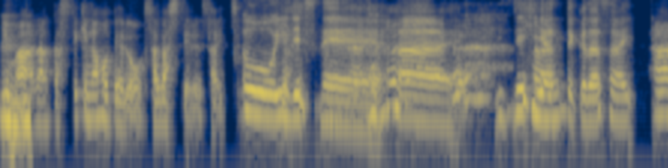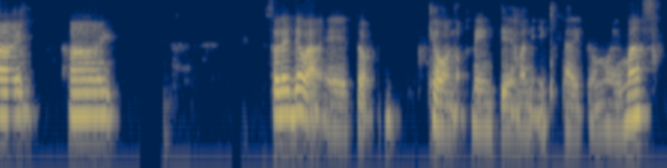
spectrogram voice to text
うん今なんか素敵なホテルを探してる最中。おー、いいですね。はい。ぜひやってください。はい。はい。それでは、えっ、と、今日のメインテーマに行きたいと思います。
